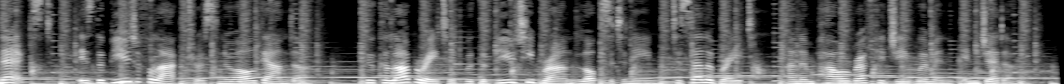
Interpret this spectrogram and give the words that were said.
Next is the beautiful actress Nour Al Ghandour, who collaborated with the beauty brand L'Occitane to celebrate and empower refugee women in Jeddah.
